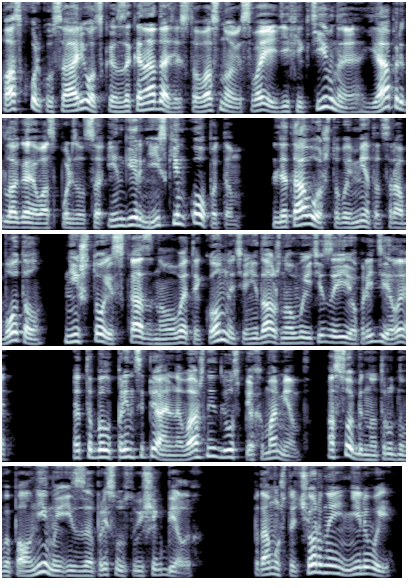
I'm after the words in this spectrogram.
Поскольку саариотское законодательство в основе своей дефективное, я предлагаю воспользоваться ингернийским опытом. Для того, чтобы метод сработал, ничто из сказанного в этой комнате не должно выйти за ее пределы. Это был принципиально важный для успеха момент, особенно трудновыполнимый из-за присутствующих белых. Потому что черные не львы.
